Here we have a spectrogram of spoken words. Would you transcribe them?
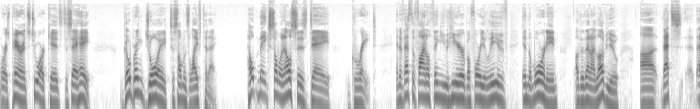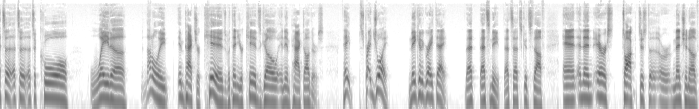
or as parents to our kids to say, Hey, go bring joy to someone's life today. Help make someone else's day great. And if that's the final thing you hear before you leave in the morning, other than "I love you," uh, that's that's a that's a that's a cool way to not only impact your kids, but then your kids go and impact others. Hey, spread joy, make it a great day. That that's neat. That's that's good stuff. And and then Eric's talk just uh, or mention of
